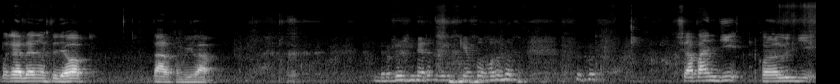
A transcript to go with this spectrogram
kadang nggak bisa jawab. Tar, kamu bilang. Udah udah merek kepo banget. Siapa Anji? Kalau lu Ji?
